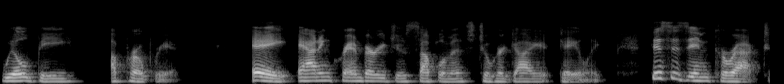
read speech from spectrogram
will be appropriate. A, adding cranberry juice supplements to her diet daily. This is incorrect.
